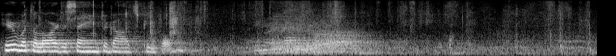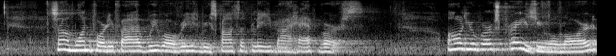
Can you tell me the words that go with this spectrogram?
Hear what the Lord is saying to God's people. Psalm 145 we will read responsively by half verse. All your works praise you, O Lord.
